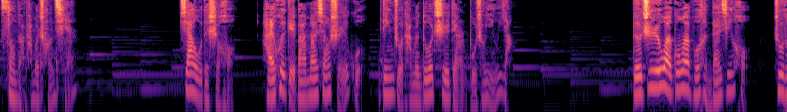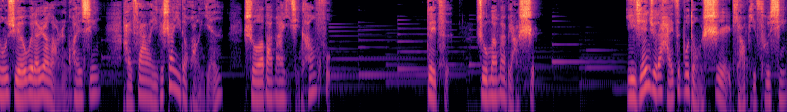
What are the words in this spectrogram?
送到他们床前。下午的时候，还会给爸妈削水果，叮嘱他们多吃点补充营养。得知外公外婆很担心后，朱同学为了让老人宽心，还撒了一个善意的谎言，说爸妈已经康复。对此，朱妈妈表示：“以前觉得孩子不懂事、调皮粗心，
